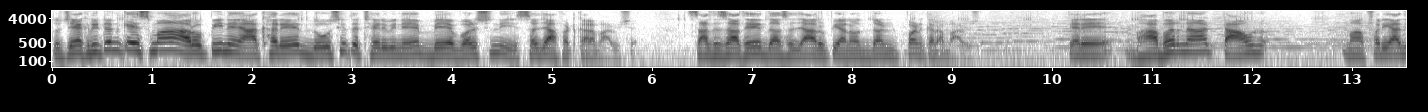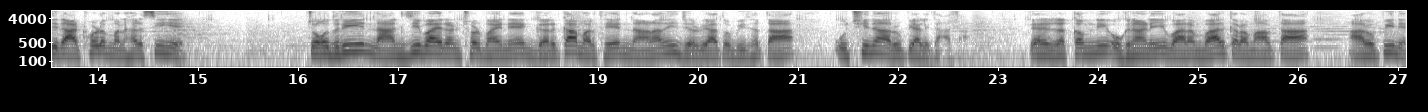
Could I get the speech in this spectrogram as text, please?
તો ચેક રિટર્ન કેસમાં આરોપીને આખરે દોષિત ઠેરવીને બે વર્ષની સજા ફટકારવામાં આવી છે. સાથે સાથે દસ હજાર રૂપિયાનો દંડ પણ કરવામાં આવ્યો છે. ત્યારે ભાભરના ટાઉનમાં ફરિયાદી રાઠોડ મનહરસિંહે ચૌધરી નાગજીભાઈ રણછોડભાઈને ગરકામ અર્થે નાણાંની જરૂરિયાત ઊભી થતાં ઉછીના રૂપિયા લીધા હતા. ત્યારે રકમની ઉઘરાણી વારંવાર કરવામાં આવતા આરોપીને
